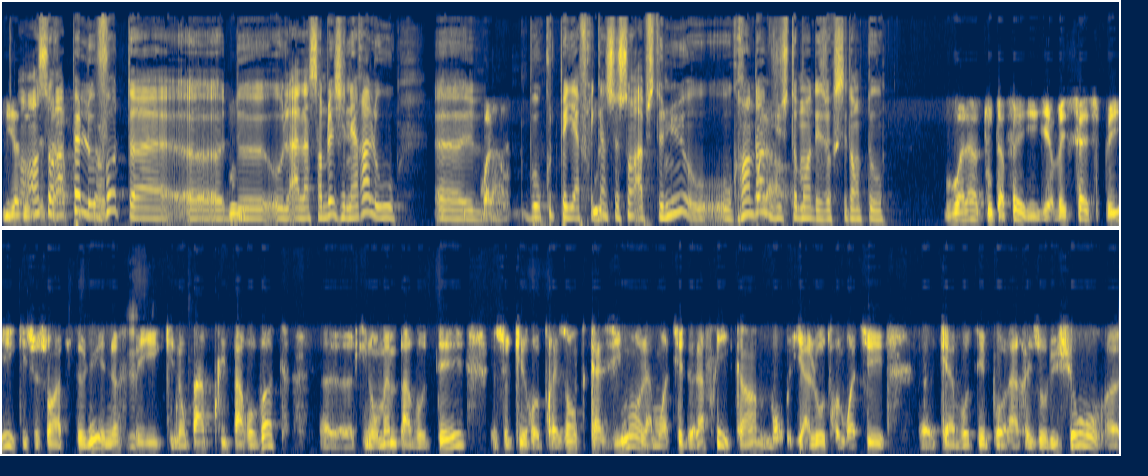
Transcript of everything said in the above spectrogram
Il y a On se rappelle le vote de, à l'Assemblée générale où beaucoup de pays africains se sont abstenus au, au grand dam justement des Occidentaux. Voilà, tout à fait. Il y avait 16 pays qui se sont abstenus et 9 mm. pays qui n'ont pas pris part au vote, euh, qui n'ont même pas voté, ce qui représente quasiment la moitié de l'Afrique. Hein. Bon, il y a l'autre moitié euh, qui a voté pour la résolution, euh,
